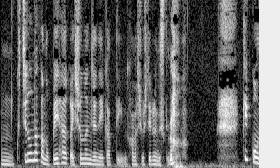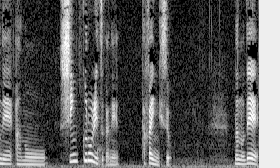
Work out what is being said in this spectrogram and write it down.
うん、口の中の pH が一緒なんじゃねえかっていう話をしてるんですけど結構ねあのシンクロ率がね高いんですよ。なので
